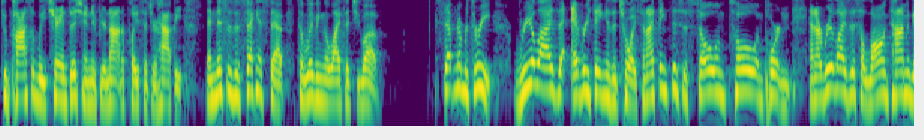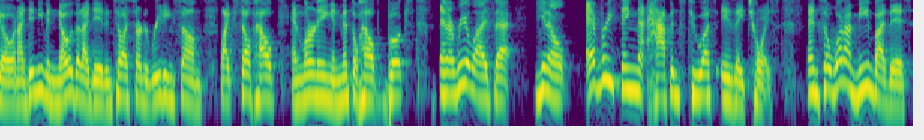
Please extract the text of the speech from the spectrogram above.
to possibly transition if you're not in a place that you're happy. And this is the second step to living the life that you love. Step number three, realize that everything is a choice. And I think this is so, so important. And I realized this a long time ago, and I didn't even know that I did until I started reading some like self help and learning and mental health books. And I realized that, you know, everything that happens to us is a choice. And so, what I mean by this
